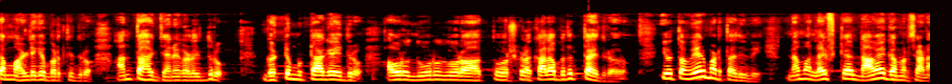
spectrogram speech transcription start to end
ತಮ್ಮ ಹಳ್ಳಿಗೆ ಬರ್ತಿದ್ರು. ಅಂತಹ ಜನಗಳಿದ್ದರು ಗಟ್ಟುಮುಟ್ಟಾಗೇ ಇದ್ದರು ಅವರು ನೂರು, ನೂರ ಹತ್ತು ವರ್ಷಗಳ ಕಾಲ ಬದುಕ್ತಾ ಇದ್ರು ಅವರು. ಇವತ್ತು ನಾವು ಮಾಡ್ತಾ ಇದ್ದೀವಿ. ನಮ್ಮ ಲೈಫ್ ಸ್ಟೈಲ್ ನಾವೇ ಗಮನಿಸೋಣ.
